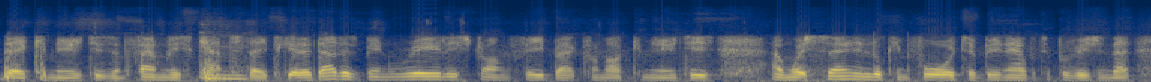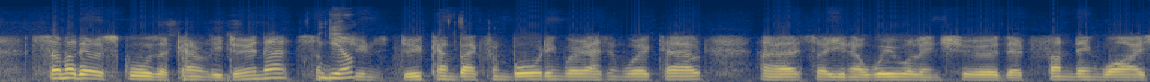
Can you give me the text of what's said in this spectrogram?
their communities and families can stay together. That has been really strong feedback from our communities, and we're certainly looking forward to being able to provision that. Some of those schools are currently doing that. Some Yep. students do come back from boarding where it hasn't worked out. Uh, so, you know, we will ensure that funding wise,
